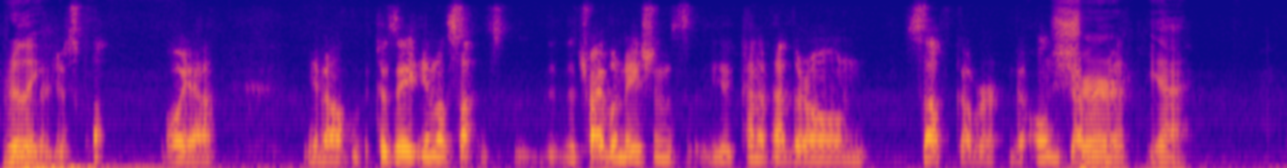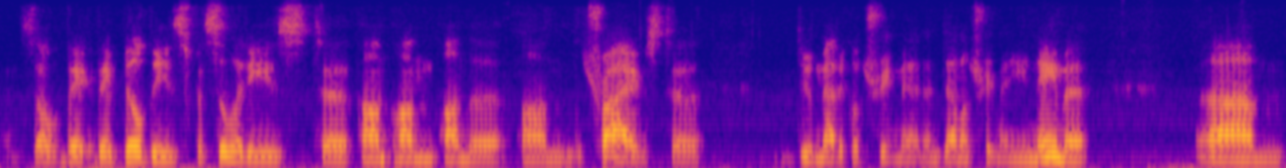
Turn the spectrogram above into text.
Really? They're just oh yeah. You know, because they you know some, the, tribal nations you kind of have their own self-govern their own Sure. government Yeah. And so they, they build these facilities to on, on, on the on the tribes to do medical treatment and dental treatment, you name it. Um,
